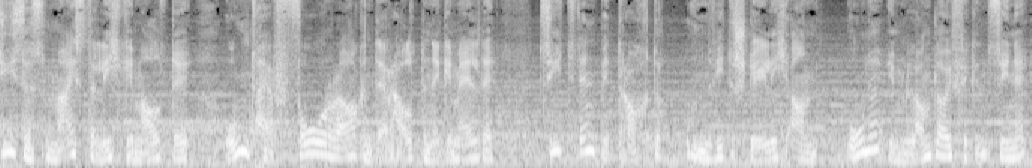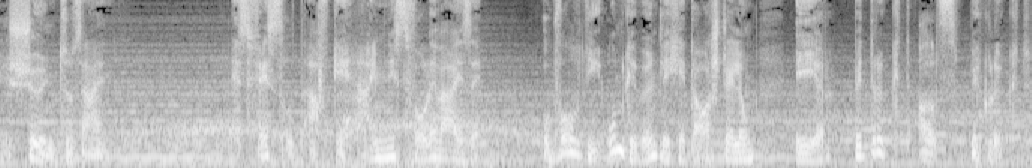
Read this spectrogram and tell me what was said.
Dieses meisterlich gemalte und hervorragend erhaltene Gemälde zieht den Betrachter unwiderstehlich an, ohne im landläufigen Sinne schön zu sein. Es fesselt auf geheimnisvolle Weise, obwohl die ungewöhnliche Darstellung eher bedrückt als beglückt.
